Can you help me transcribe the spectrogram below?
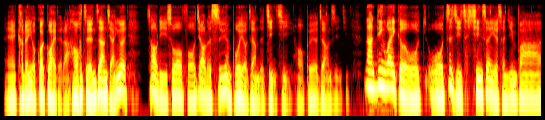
呃，可能有怪怪的啦。我 只能这样讲，因为。照理说，佛教的寺院不会有这样的禁忌，哦，不会有这样的禁忌。那另外一个，我我自己亲身也曾经发，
